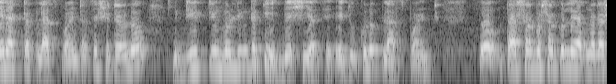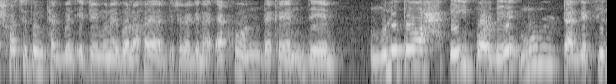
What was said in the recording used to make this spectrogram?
এর একটা প্লাস পয়েন্ট আছে, সেটা হলো ডিরেক্টিং হোল্ডিংটা কি বেশি আছে। এটুকু হলো প্লাস পয়েন্ট তো তার সর্বসাকুল্যে আপনারা সচেতন থাকবেন, এটাই মনে হয় বলা হয়, আর কিছুর আগে না। এখন দেখেন যে মূলত এই পর্বে মূল টার্গেট ছিল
